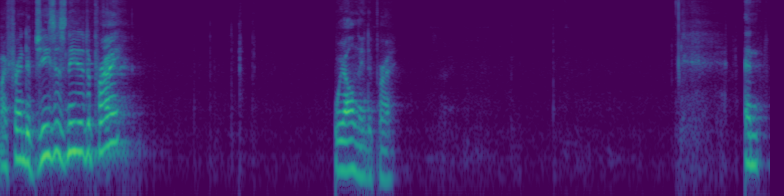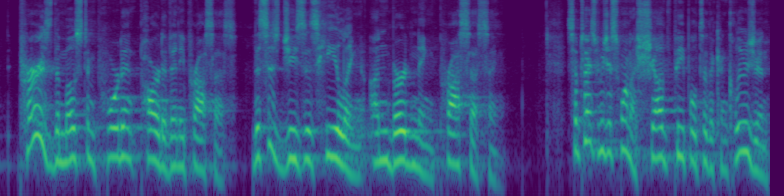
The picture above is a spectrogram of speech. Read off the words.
My friend, if Jesus needed to pray, we all need to pray. And prayer is the most important part of any process. This is Jesus' healing, unburdening, processing. Sometimes we just want to shove people to the conclusion,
